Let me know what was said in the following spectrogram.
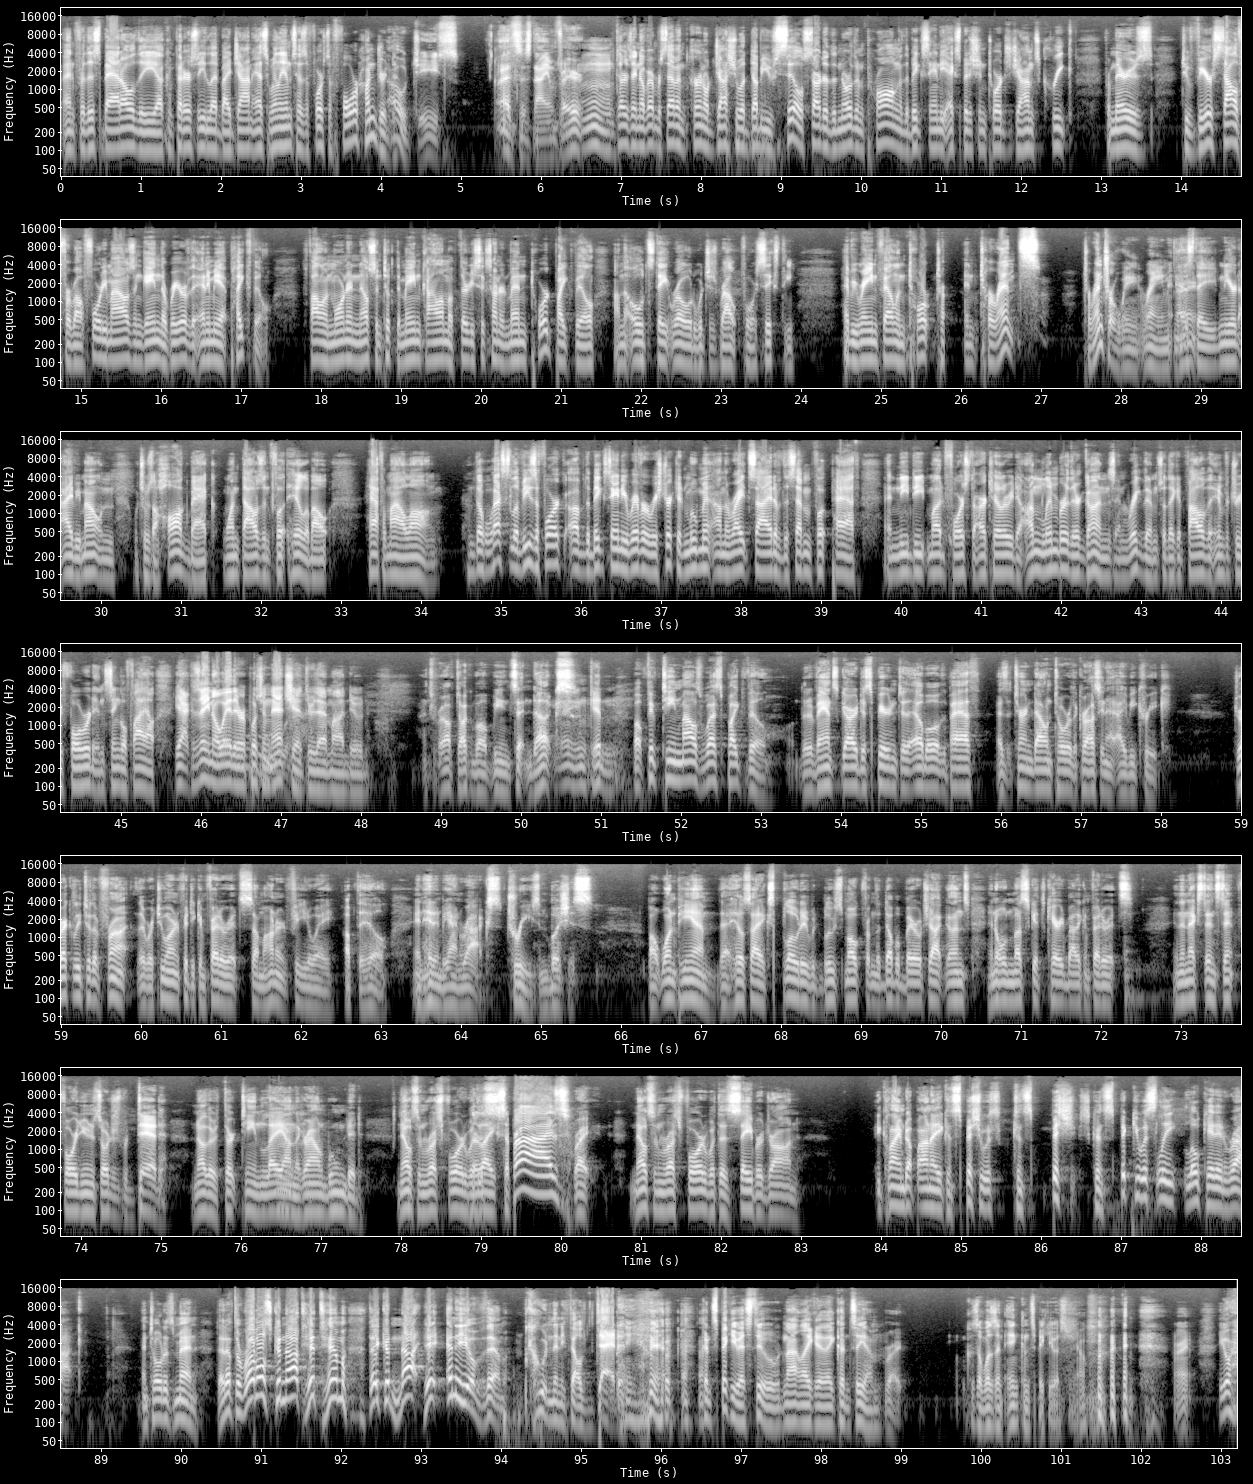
And for this battle, the uh, Confederacy, led by John S. Williams, has a force of 400. Oh, jeez. That's just not even fair. Thursday, November 7th, Colonel Joshua W. Sill started the northern prong of the Big Sandy expedition towards Johns Creek. From there, he was to veer south for about 40 miles and gain the rear of the enemy at Pikeville. Following morning, Nelson took the main column of 3,600 men toward Pikeville on the Old State Road, which is Route 460. Heavy rain fell in, tor- tor- in torrents, torrential rain, rain as they neared Ivy Mountain, which was a hogback, 1,000 foot hill about half a mile long. The West Levisa Fork of the Big Sandy River restricted movement on the right side of the seven foot path, and knee deep mud forced the artillery to unlimber their guns and rig them so they could follow the infantry forward in single file. Yeah, because ain't no way they were pushing that shit through that mud, dude. That's rough. Talk about being sitting ducks. Ain't kidding. About 15 miles west of Pikeville, the advance guard disappeared into the elbow of the path as it turned down toward the crossing at Ivy Creek. Directly to the front, there were 250 Confederates some 100 feet away up the hill and hidden behind rocks, trees, and bushes. About 1 p.m., that hillside exploded with blue smoke from the double barreled shotguns and old muskets carried by the Confederates. In the next instant, four Union soldiers were dead. Another 13 lay on the hmm. ground wounded. Nelson rushed forward with They're his like, surprise! Right. Nelson rushed forward with his saber drawn. He climbed up on a conspicuous, conspicuous, conspicuously located rock and told his men that if the rebels could not hit him, they could not hit any of them. And then he fell dead. Conspicuous, too. Not like they couldn't see him. right. because it wasn't inconspicuous, you know. All right. He, or-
